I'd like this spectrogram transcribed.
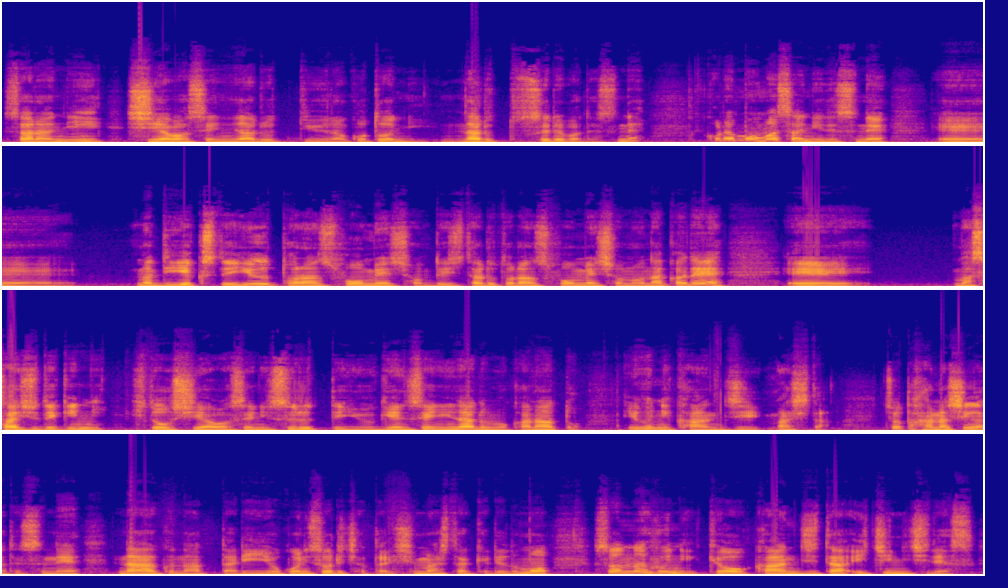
さらに幸せになるっていうようなことになるとすればですね、これもまさにですね、えー、まあ、DX でいうトランスフォーメーション、デジタルトランスフォーメーションの中で、えー、まあ、最終的に人を幸せにするっていう源泉になるのかなというふうに感じました。ちょっと話がですね、長くなったり横に逸れちゃったりしましたけれども、そんなふうに今日感じた一日です。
